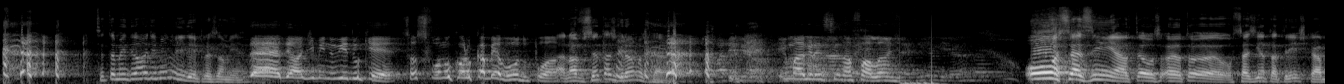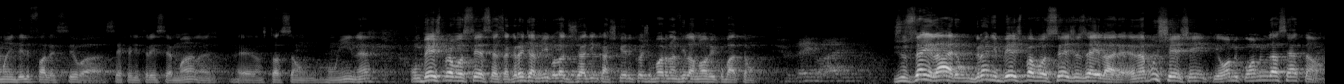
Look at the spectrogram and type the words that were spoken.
Você também deu uma diminuída, a impressão minha. É, deu uma diminuída o quê? Só se for no couro cabeludo, pô. Ah, 900 gramas, cara. Emagreci na falange. Ô, Cezinha, eu tô, eu tô, o Cezinha tá triste, que a mãe dele faleceu há cerca de três semanas. É uma situação ruim, né? Um beijo pra você, César, grande amigo lá do Jardim Casqueiro, que hoje mora na Vila Nova, em Cubatão. José Hilário. José Hilário, um grande beijo pra você, José Hilário. É na bochecha, hein? Que homem com homem não dá certo, não.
